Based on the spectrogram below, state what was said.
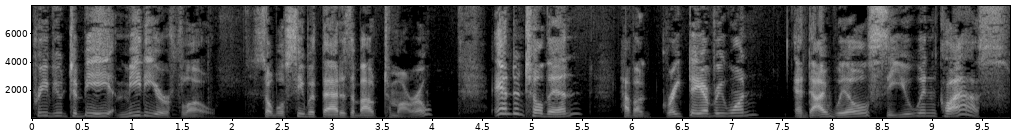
previewed to be meteor flow. So we'll see what that is about tomorrow. And until then, have a great day, everyone. And I will see you in class.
